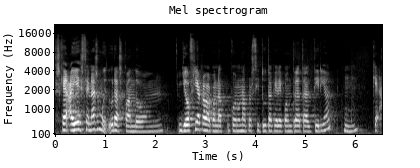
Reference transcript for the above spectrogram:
es que hay escenas muy duras cuando mm, Joffrey acaba con, la- con una prostituta que le contrata al Tyrion. Que era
